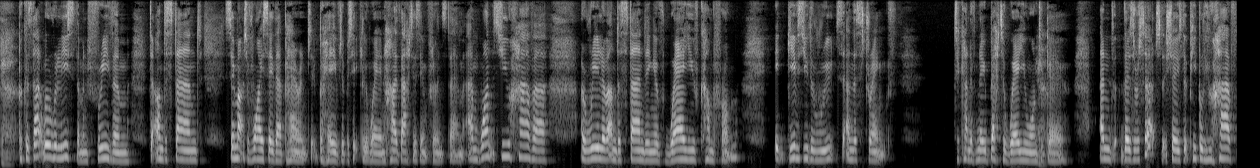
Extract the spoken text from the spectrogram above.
yeah. because that will release them and free them to understand so much of why say their parent behaved a particular way and how that has influenced them and once you have a a real understanding of where you've come from it gives you the roots and the strength to kind of know better where you want yeah. to go and there's research that shows that people who have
